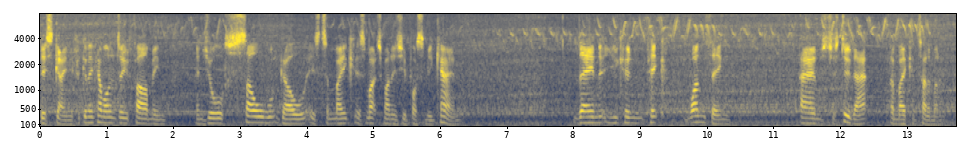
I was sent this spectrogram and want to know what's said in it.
this game, if you're going to come on and do farming and your sole goal is to make as much money as you possibly can, then you can pick one thing and just do that and make a ton of money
